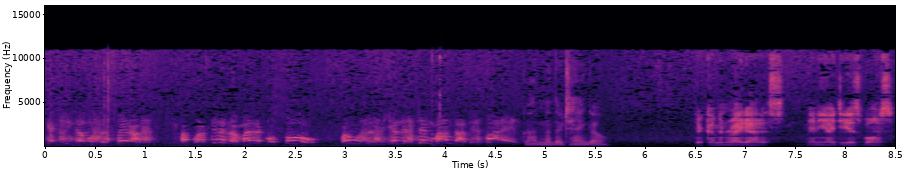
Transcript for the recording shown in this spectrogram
¿Qué chingados esperas? A partir de la madre con todo. Vamos a enseñarles quién manda. ¡Disparen! Got another tango. They're coming right at us. Any ideas, boss?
